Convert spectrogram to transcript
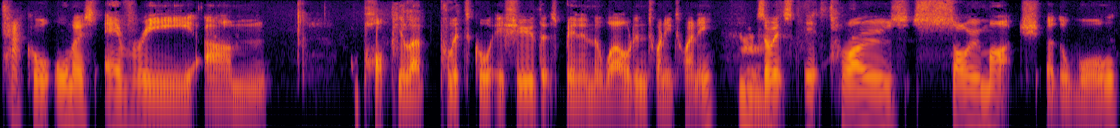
tackle almost every um, popular political issue that's been in the world in 2020. Mm. So it's it throws so much at the wall,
